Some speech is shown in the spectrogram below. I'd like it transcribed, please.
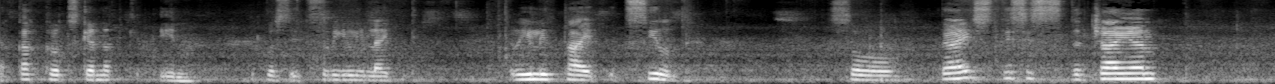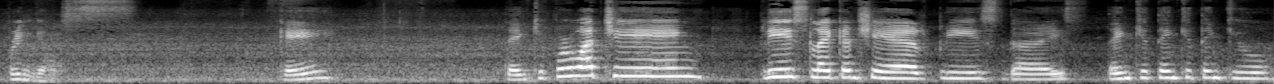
the cockroach cannot get in. Because it's really like really tight it's sealed. So guys this is the giant Pringles. Okay? Thank you for watching. Please like and share please guys. Thank you thank you thank you.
